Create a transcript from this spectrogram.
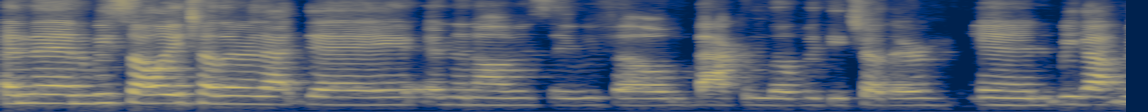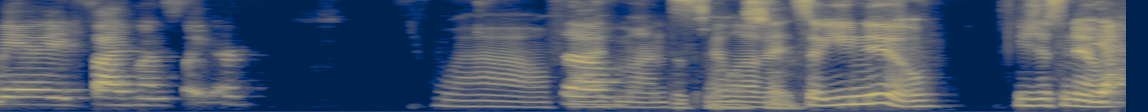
And then we saw each other that day. And then obviously we fell back in love with each other and we got married five months later. Wow. Five so, months. I love it. So you knew, you just knew. Yeah.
